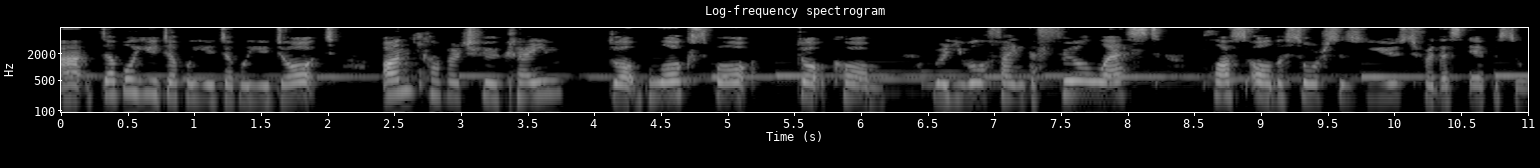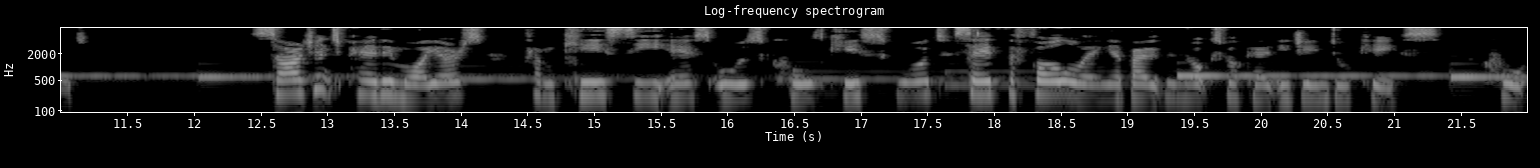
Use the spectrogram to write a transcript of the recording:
at www.uncoveredtruecrime.blogspot.com, where you will find the full list plus all the sources used for this episode. Sergeant Perry Moyers from KCSO's Cold Case Squad said the following about the Knoxville County Jane Doe case. Quote,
